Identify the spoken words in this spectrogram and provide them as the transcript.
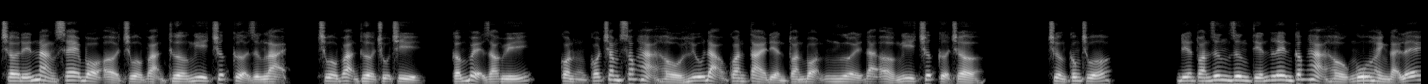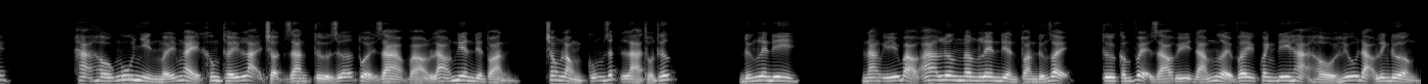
Chờ đến nàng xe bò ở chùa vạn thừa nghi trước cửa dừng lại, chùa vạn thừa trụ trì, cấm vệ gia úy, còn có chăm sóc hạ hầu hữu đạo quan tài điển toàn bọn người đã ở nghi trước cửa chờ. Trường công chúa. Điền toàn dưng dưng tiến lên cấp hạ hầu ngu hành đại lễ. Hạ hầu ngu nhìn mấy ngày không thấy lại chợt gian từ giữa tuổi già vào lão niên điền toàn, trong lòng cũng rất là thổn thức. Đứng lên đi. Nàng ý bảo A Lương nâng lên điền toàn đứng dậy, từ cấm vệ giáo uy đám người vây quanh đi hạ hầu hữu đạo linh đường.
